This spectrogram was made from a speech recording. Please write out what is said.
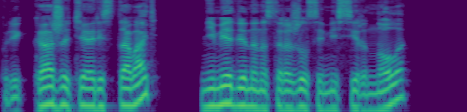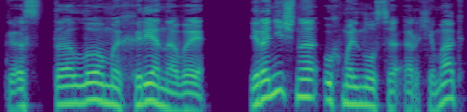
Прикажете арестовать?» Немедленно насторожился мессир Нола. «Костоломы хреновы!» Иронично ухмыльнулся Архимаг.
